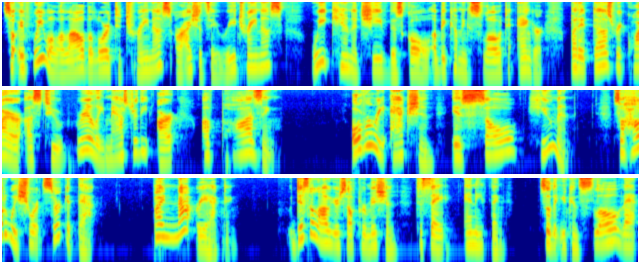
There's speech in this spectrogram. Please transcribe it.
So, if we will allow the Lord to train us, or I should say, retrain us, we can achieve this goal of becoming slow to anger. But it does require us to really master the art of pausing. Overreaction is so human. So, how do we short circuit that? By not reacting. Disallow yourself permission to say anything so that you can slow that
